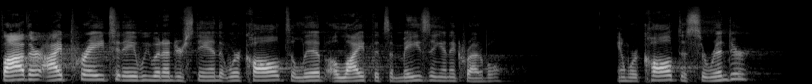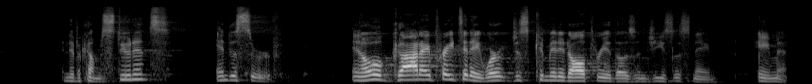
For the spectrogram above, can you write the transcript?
Father, I pray today we would understand that we're called to live a life that's amazing and incredible, and we're called to surrender and to become students and to serve. And oh God, I pray today we're just committed all three of those in Jesus' name. Amen.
